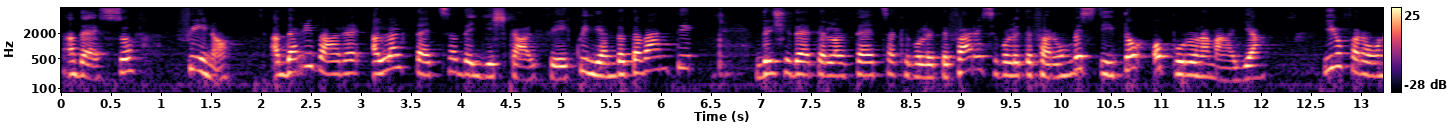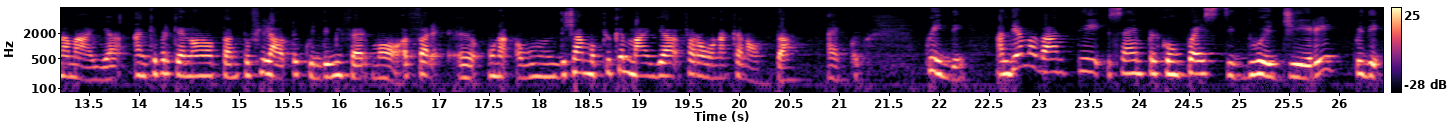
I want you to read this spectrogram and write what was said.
adesso fino ad arrivare all'altezza degli scalfi. Quindi andate avanti decidete l'altezza che volete fare se volete fare un vestito oppure una maglia. Io farò una maglia anche perché non ho tanto filato e quindi mi fermo a fare eh, una un, diciamo più che maglia farò una canotta ecco. Quindi andiamo avanti sempre con questi due giri. Quindi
